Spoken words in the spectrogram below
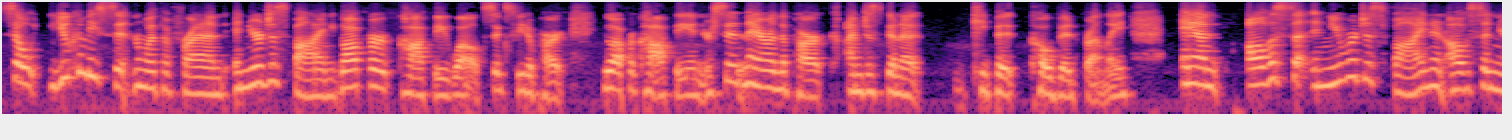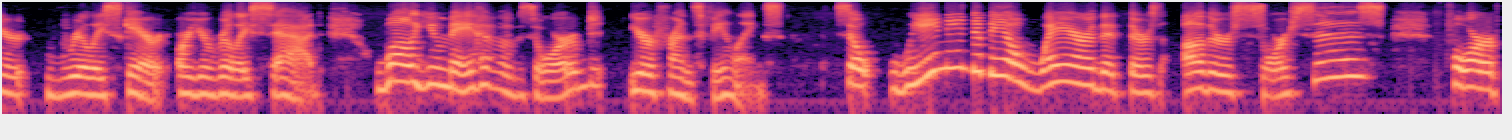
So you can be sitting with a friend and you're just fine. You go out for coffee, well, six feet apart. You go out for coffee and you're sitting there in the park. I'm just going to keep it COVID friendly. And all of a sudden, you were just fine. And all of a sudden, you're really scared or you're really sad. Well, you may have absorbed your friend's feelings. So we need to be aware that there's other sources for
